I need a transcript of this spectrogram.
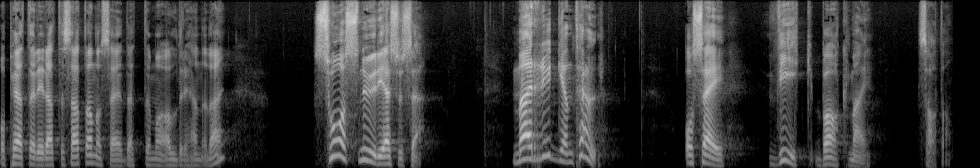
Og Peter irettesetter han og sier dette må aldri hende deg. Så snur Jesus seg med ryggen til og sier, 'Vik bak meg, Satan'.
